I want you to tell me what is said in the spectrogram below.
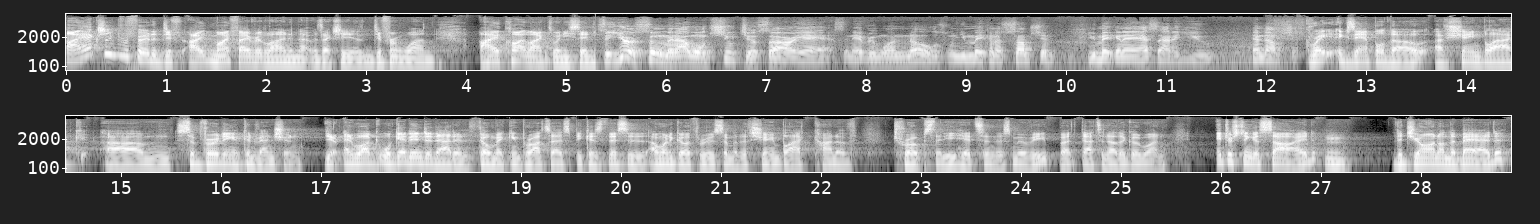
I actually preferred a different. My favorite line in that was actually a different one. I quite liked when he said, See, you're assuming I won't shoot your sorry ass, and everyone knows when you make an assumption, you make an ass out of you and umption. Great example, though, of Shane Black um, subverting a convention. Yep. And we'll, we'll get into that in filmmaking process because this is, I want to go through some of the Shane Black kind of tropes that he hits in this movie, but that's another good one. Interesting aside, the John on the bed,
